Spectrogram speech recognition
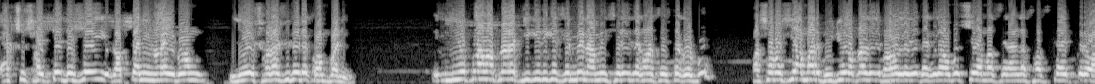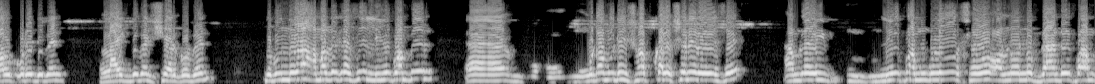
একশো ষাটটা দেশেই রপ্তানি হয় এবং লিও সরাসরি একটা কোম্পানি এই পাম্প আপনারা কি কি দিকে চিনবেন আমি সেটা দেখানোর চেষ্টা করব। পাশাপাশি আমার ভিডিও আপনাদের ভালো লেগে থাকলে অবশ্যই আমার চ্যানেলটা সাবস্ক্রাইব করে অল করে দিবেন লাইক দিবেন শেয়ার করবেন। তো বন্ধুরা আমাদের কাছে লিও পাম্পের আহ, মোটামুটি সব কালেকশনে রয়েছে। আমরা এই লিও পাম্পগুলো সহ অন্য অন্য ব্র্যান্ডের পাম্প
